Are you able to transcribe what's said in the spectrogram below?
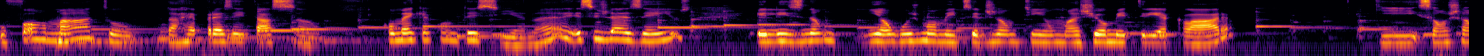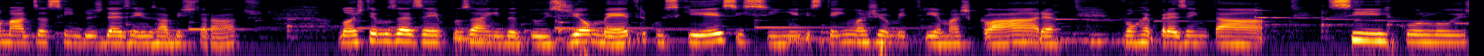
o formato da representação, como é que acontecia. Não é? Esses desenhos eles não, em alguns momentos, eles não tinham uma geometria clara, que são chamados assim dos desenhos abstratos. Nós temos exemplos ainda dos geométricos, que esses sim, eles têm uma geometria mais clara, vão representar círculos,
